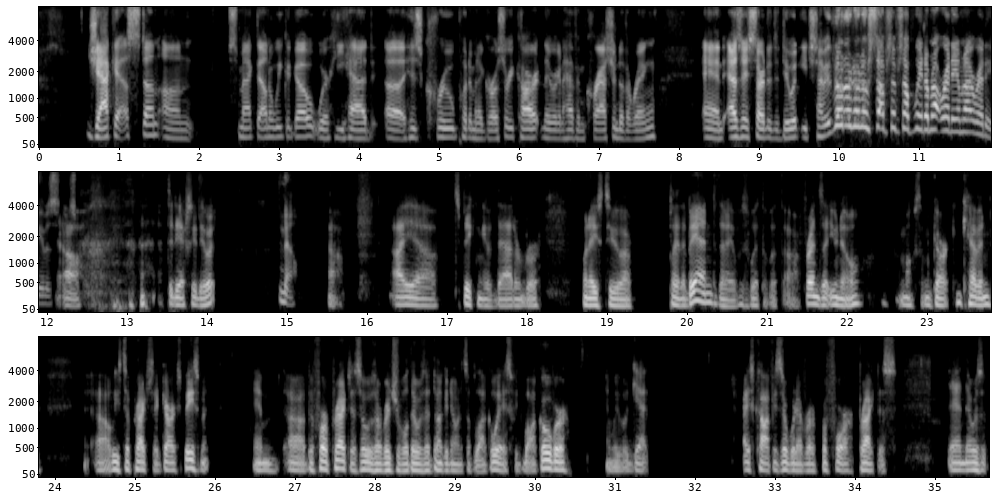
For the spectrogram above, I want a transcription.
jackass stunt on SmackDown a week ago where he had uh his crew put him in a grocery cart and they were gonna have him crash into the ring. And as they started to do it, each time, no, no, no, no, stop, stop, stop, wait, I'm not ready, I'm not ready. It was, it was Oh, did he actually do it? No. Oh, I. uh Speaking of that, I remember when I used to uh, play in the band that I was with with uh, friends that you know, amongst them Gark and Kevin. Uh, we used to practice at Gark's basement, and uh, before practice, it was our ritual. There was a Dunkin' Donuts a block away, so we'd walk over and we would get iced coffees or whatever before practice. And there was a,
